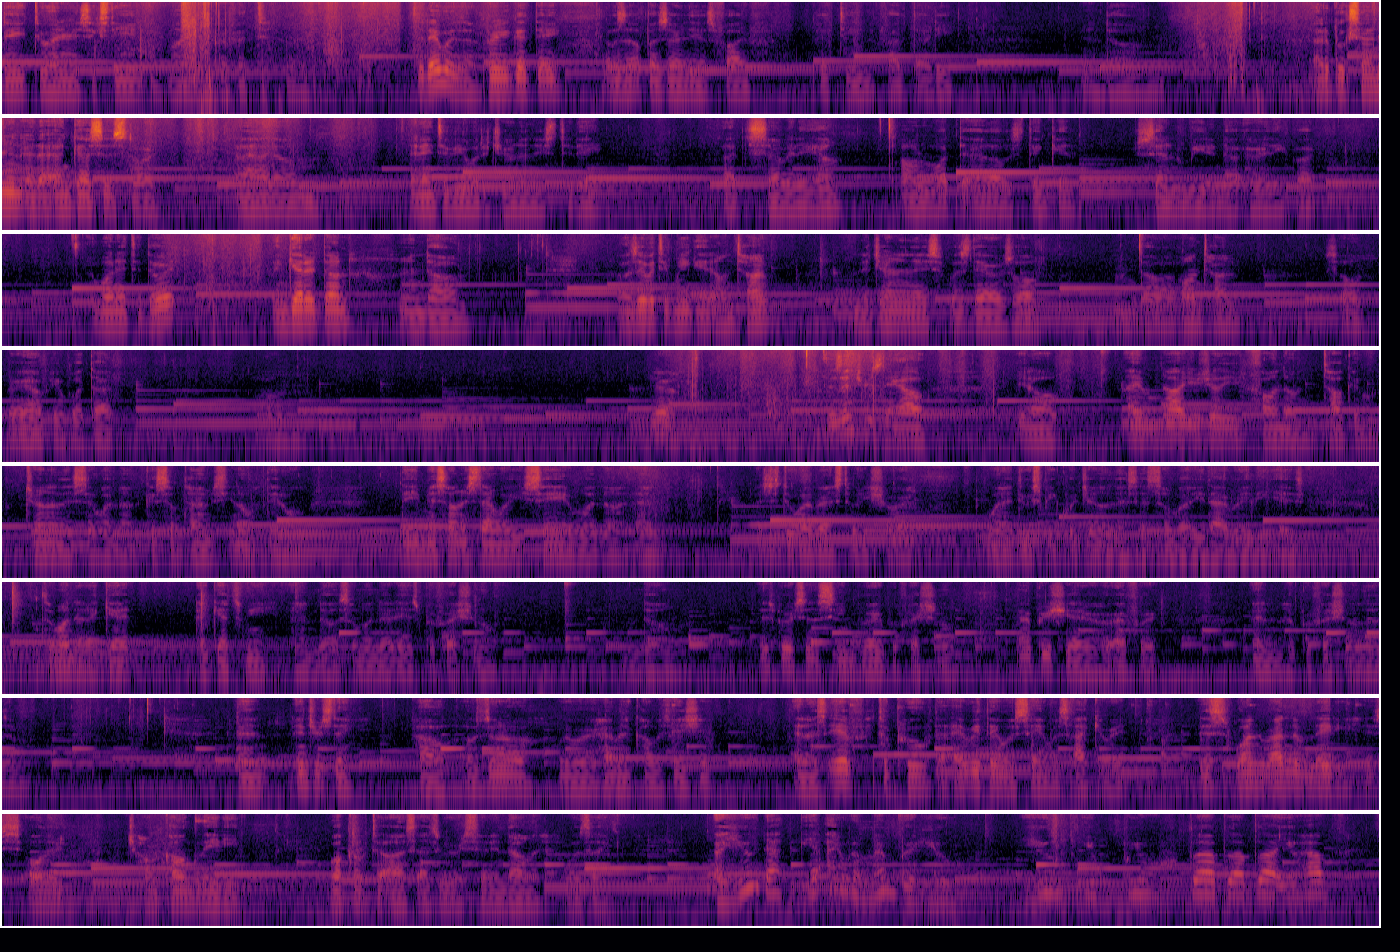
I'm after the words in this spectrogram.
day 216 of my imperfect life. Today was a pretty good day. I was up as early as 5.15, 5.30. And um, I had a book signing at an Ancaster store. I had um, an interview with a journalist today at 7 a.m. I don't know what the hell I was thinking, setting a meeting that early, but I wanted to do it and get it done. And um, I was able to make it on time. And the journalist was there as well and uh, on time. So, very happy about that. Um, yeah. It's interesting how, you know, I'm not usually fond of talking with journalists and whatnot because sometimes, you know, they don't, they misunderstand what you say and whatnot. And I just do my best to make sure when I do speak with journalists it's somebody that really is someone that I get, that gets me, and uh, someone that is professional. And um, this person seemed very professional. I appreciated her effort and her professionalism. And interesting how I was doing a, we were having a conversation, and as if to prove that everything was saying was accurate, this one random lady, this older Hong Kong lady, walked up to us as we were sitting down. Was like, "Are you that? Yeah, I remember you. You, you, you. Blah blah blah. You have."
